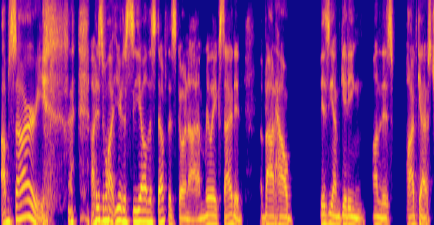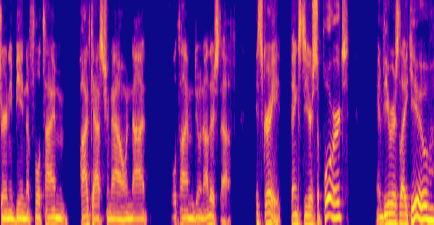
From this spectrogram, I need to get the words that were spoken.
I'm sorry. I just want you to see all the stuff that's going on. I'm really excited about how busy I'm getting on this podcast journey, being a full time podcaster now and not full time doing other stuff. It's great. Thanks to your support and viewers like you,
